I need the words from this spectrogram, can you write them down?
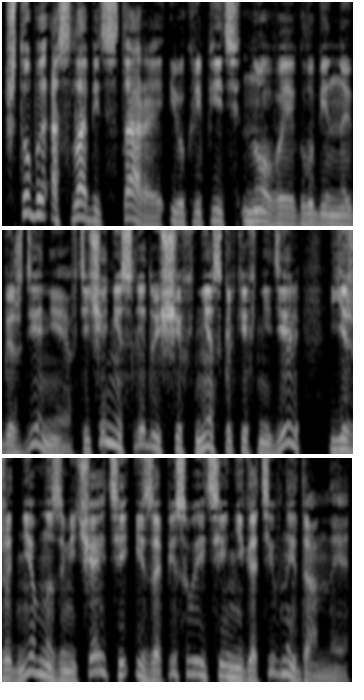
Чтобы ослабить старое и укрепить новые глубинные убеждения, в течение следующих нескольких недель ежедневно замечайте и записывайте негативные данные,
